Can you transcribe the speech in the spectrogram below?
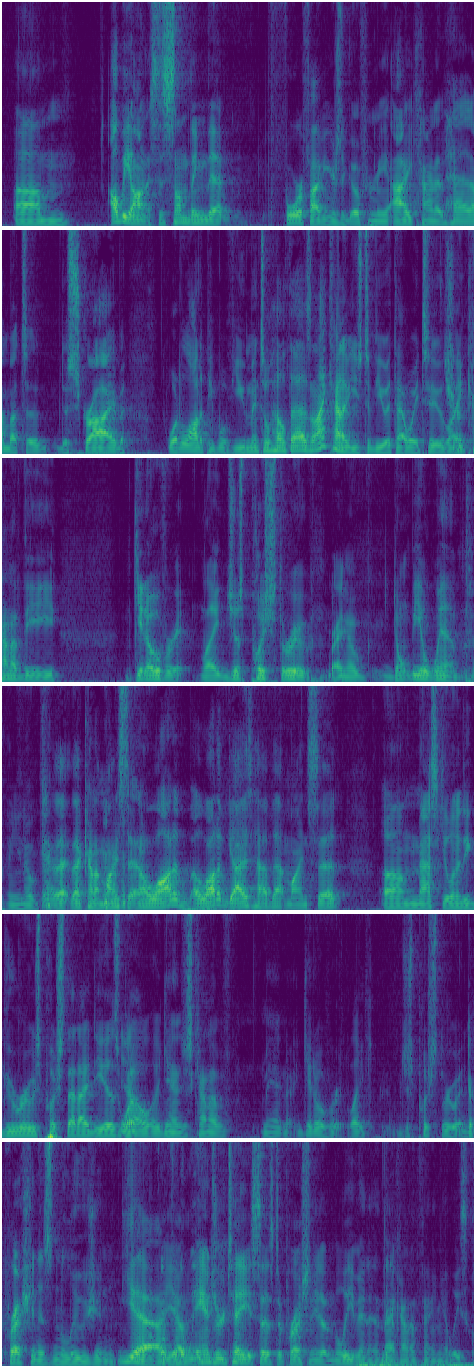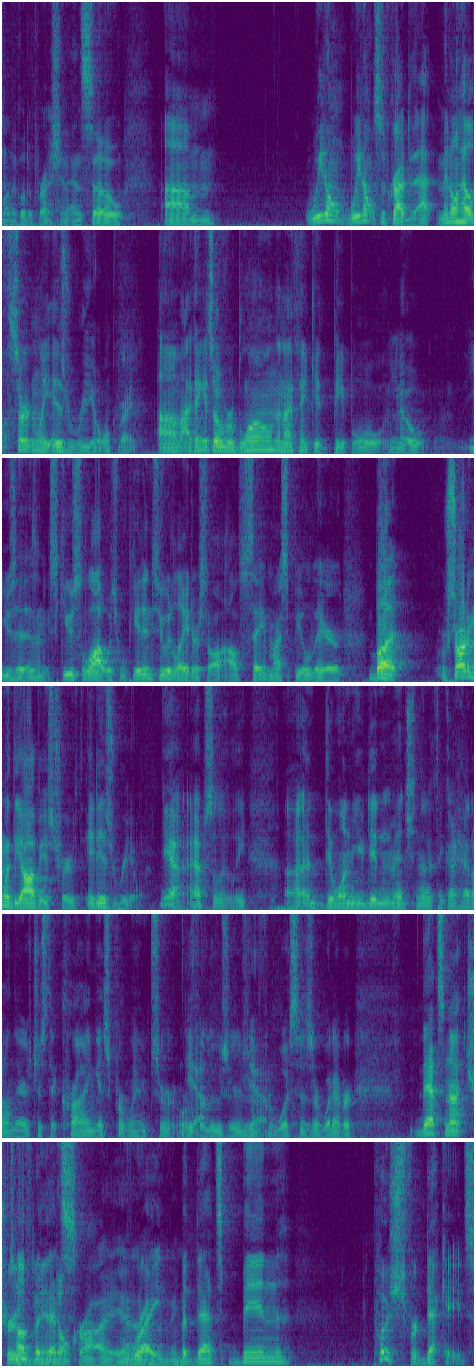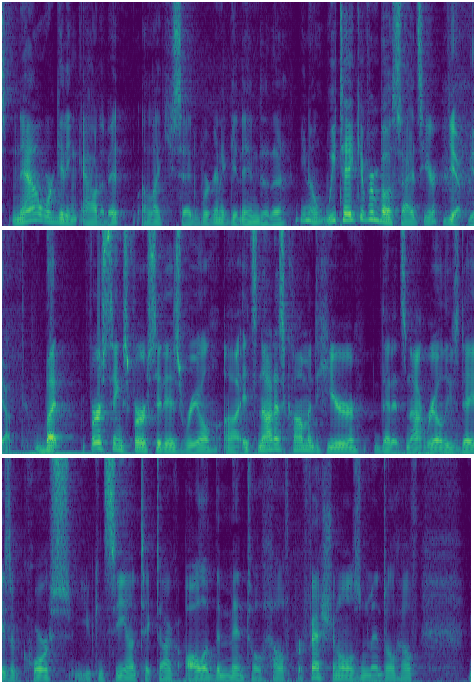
Um, I'll be honest, it's something that four or five years ago for me, I kind of had, I'm about to describe what a lot of people view mental health as, and I kind of used to view it that way too. Like, kind of the get over it, like just push through. Right. You know, don't be a wimp. You know, that, that kind of mindset. And a lot of a lot of guys have that mindset. Um, masculinity gurus push that idea as Yeah. well. Again, just kind of man, get over it. Like, just push through it. Depression is an illusion. Yeah, yeah. Andrew Tate says depression he doesn't believe in it and that kind of thing, at least clinical depression. And so um we don't we don't subscribe to that. Mental health certainly is real. Right. Um I think it's overblown and I think it people, you know, use it as an excuse a lot, which we'll get into it later, so I'll, I'll save my spiel there. But starting with the obvious truth, it is real. Yeah, absolutely. Uh, the one you didn't mention that I think I had on there is just that crying is for wimps or, or Yeah. for losers Yeah. or for wusses or whatever. That's not true. Tough but men that's don't cry, yeah, right. I think. But that's been pushed for decades. Now we're getting out of it. Like you said, we're going to get into the. You know, we take it from both sides here. Yep, yep. But first things first, it is real. Uh, it's not as common to hear that it's not real these days. Of course, you can see on TikTok all of the mental health professionals and mental health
